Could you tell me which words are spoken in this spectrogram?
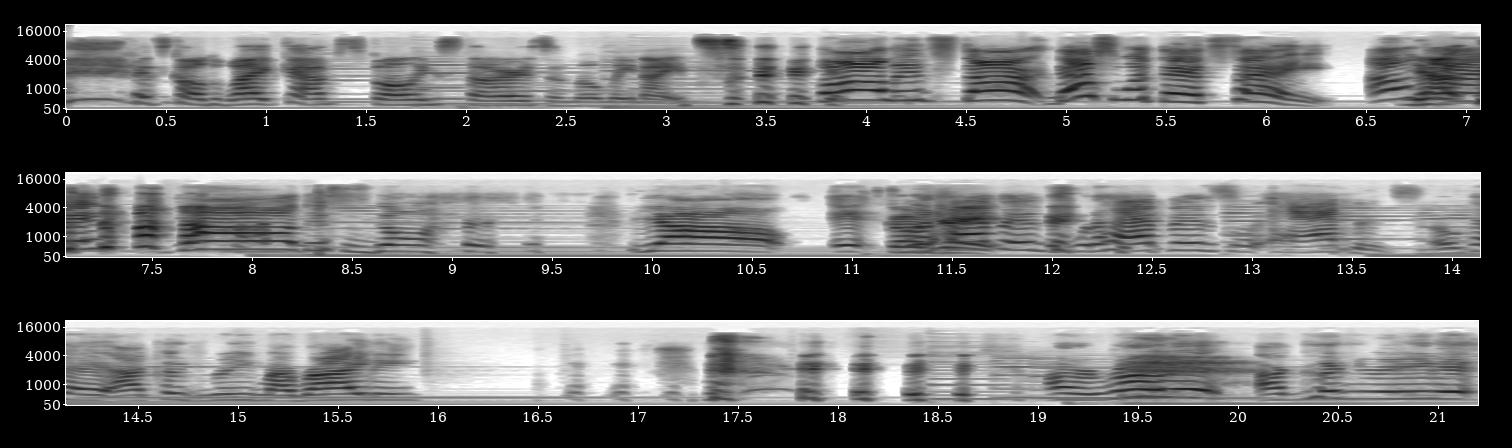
it's called White Caps, Falling Stars, and Lonely Nights. Falling Star. That's what that say. Okay, yep. y'all. This is going. y'all. It, what great. happens? What happens? What happens? Okay, I couldn't read my writing. I wrote it. I couldn't read it.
